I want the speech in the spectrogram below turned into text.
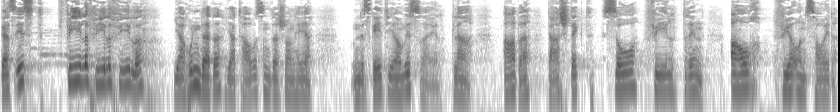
Das ist viele, viele, viele Jahrhunderte, Jahrtausende schon her. Und es geht hier um Israel, klar. Aber da steckt so viel drin, auch für uns heute.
